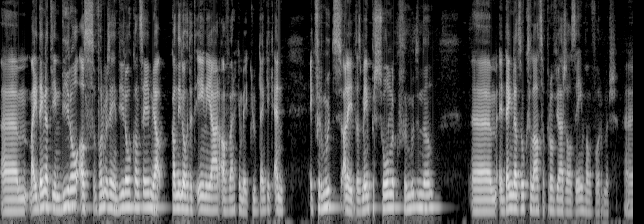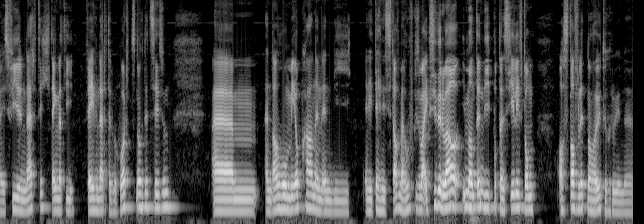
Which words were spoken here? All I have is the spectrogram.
Ehm, maar ik denk dat hij in die rol, als Vormer zich in die rol kan zijn, ja, kan hij nog dit ene jaar afwerken bij club, denk ik. En ik vermoed, allee, dat is mijn persoonlijk vermoeden dan. Ehm, ik denk dat het ook zijn laatste profjaar zal zijn van Vormer. Eh, hij is 34. Ik denk dat hij 35 nog wordt nog dit seizoen. Ehm, en dan gewoon mee opgaan in, in, die, in die technische staf met Hoefkes. Maar ik zie er wel iemand in die potentieel heeft om als staflid nog uit te groeien, uh,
